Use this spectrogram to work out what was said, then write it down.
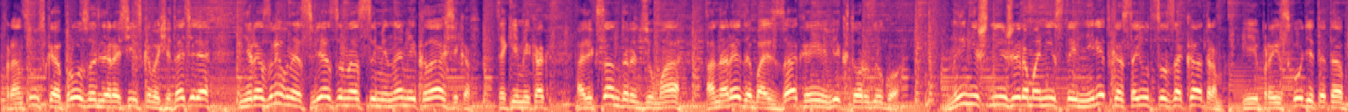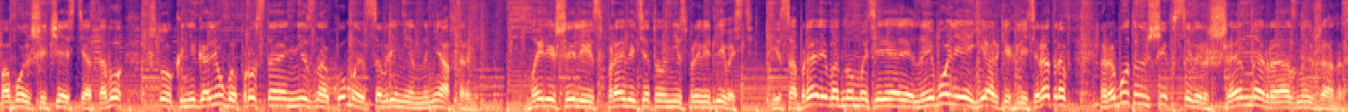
Французская проза для российского читателя неразрывно связана с именами классиков, такими как Александр Дюма, Анаре де Бальзак и Виктор Гюго. Нынешние же романисты нередко остаются за кадром, и происходит это по большей части от того, что книголюбы просто не знакомы с современными авторами. Мы решили исправить эту несправедливость и собрали в одном материале наиболее ярких литераторов, работающих в совершенно разных жанрах.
